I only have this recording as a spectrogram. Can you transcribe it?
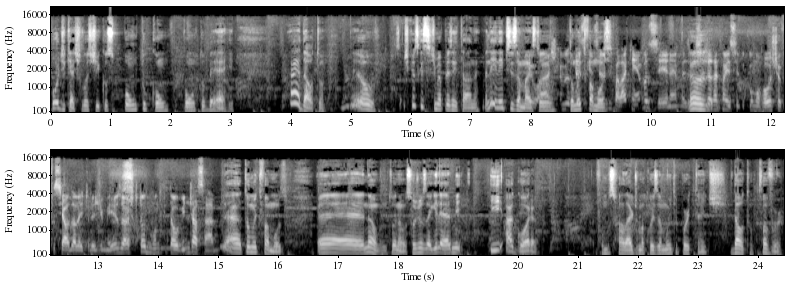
podcastlosticos.com.br. É, Dalton, eu acho que eu esqueci de me apresentar, né? Mas nem, nem precisa mais, Eu tô, acho que você tô muito famoso. de falar quem é você, né? Mas Eu- você já tá conhecido como host oficial da leitura de e-mails. Eu acho que todo mundo que tá ouvindo já sabe. É, eu tô muito famoso. É, não, não tô não. Eu sou José Guilherme e agora vamos falar de uma coisa muito importante. Dalton, por favor,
